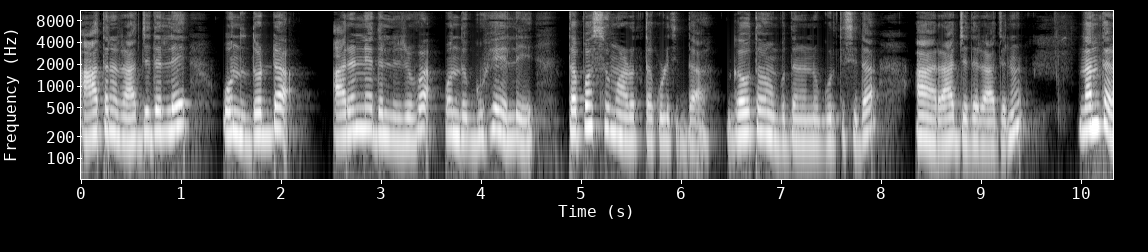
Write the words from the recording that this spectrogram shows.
ಆತನ ರಾಜ್ಯದಲ್ಲೇ ಒಂದು ದೊಡ್ಡ ಅರಣ್ಯದಲ್ಲಿರುವ ಒಂದು ಗುಹೆಯಲ್ಲಿ ತಪಸ್ಸು ಮಾಡುತ್ತಾ ಕುಳಿತಿದ್ದ ಗೌತಮ ಬುದ್ಧನನ್ನು ಗುರುತಿಸಿದ ಆ ರಾಜ್ಯದ ರಾಜನು, ನಂತರ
